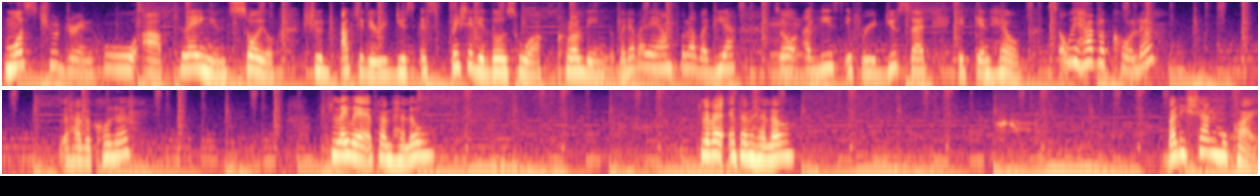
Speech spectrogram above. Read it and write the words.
most children who are playing in soil should actually reduce, especially those who are crawling. But I am full of idea, So mm. at least if we reduce that, it can help. So we have a caller. We have a caller. Flavor FM, hello. Flavor FM, hello. Balishan Mukai.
